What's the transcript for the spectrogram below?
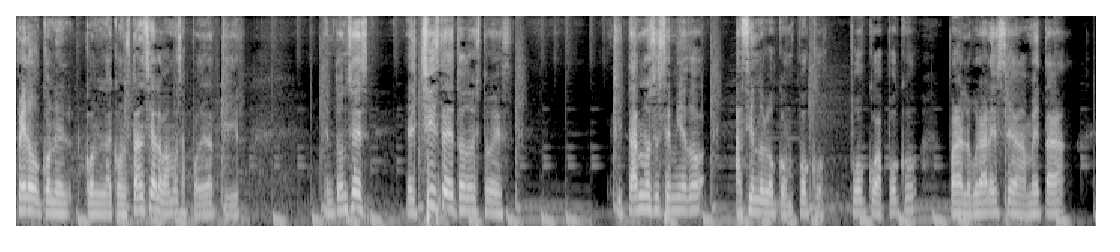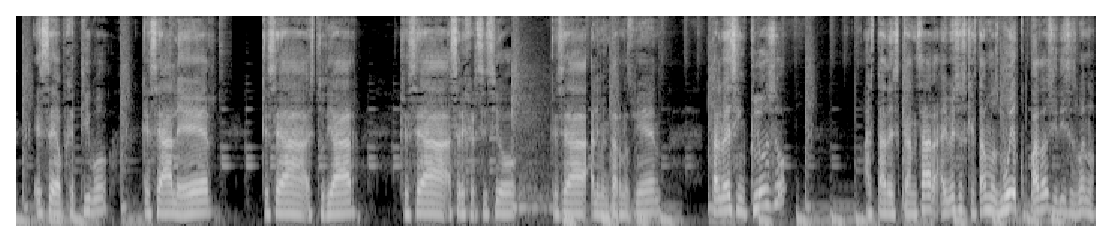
pero con, el, con la constancia lo vamos a poder adquirir. Entonces, el chiste de todo esto es quitarnos ese miedo haciéndolo con poco, poco a poco, para lograr esa meta, ese objetivo que sea leer, que sea estudiar, que sea hacer ejercicio, que sea alimentarnos bien, tal vez incluso hasta descansar. Hay veces que estamos muy ocupados y dices, bueno,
